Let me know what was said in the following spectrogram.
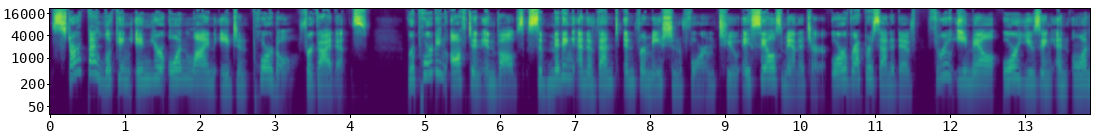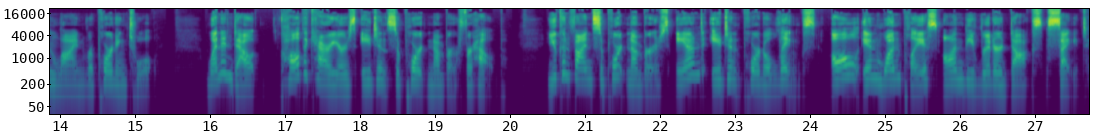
start by looking in your online agent portal for guidance. Reporting often involves submitting an event information form to a sales manager or representative through email or using an online reporting tool. When in doubt, call the carrier's agent support number for help. You can find support numbers and agent portal links all in one place on the Ritter Docs site,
